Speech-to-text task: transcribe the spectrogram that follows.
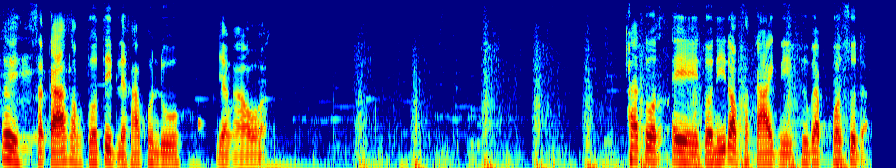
เฮ้ย สกาสองตัวติดเลยครับ คนดู อย่างเอาอะถ้าตัวเอตัวนี้ดรอปสกาอีกนี้คือแบบโคตรสุดอะ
